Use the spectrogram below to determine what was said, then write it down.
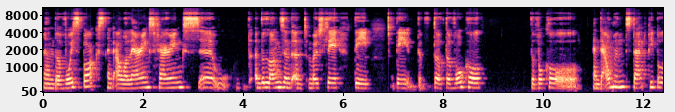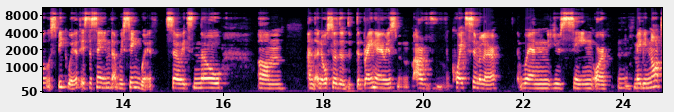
and the voice box and our larynx, pharynx, uh, and the lungs, and, and mostly the, the the, the vocal the vocal endowment that people speak with is the same that we sing with. So it's no um, and, and also the, the brain areas are quite similar when you sing, or maybe not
